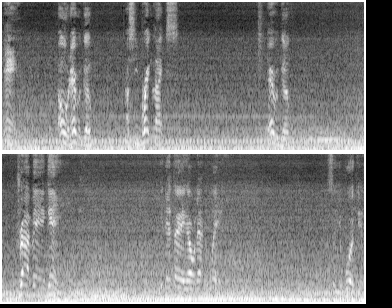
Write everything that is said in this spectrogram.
Man. Oh, there we go. I see brake lights. There we go. Dry van game. Get that thing on out the way. So your boy can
